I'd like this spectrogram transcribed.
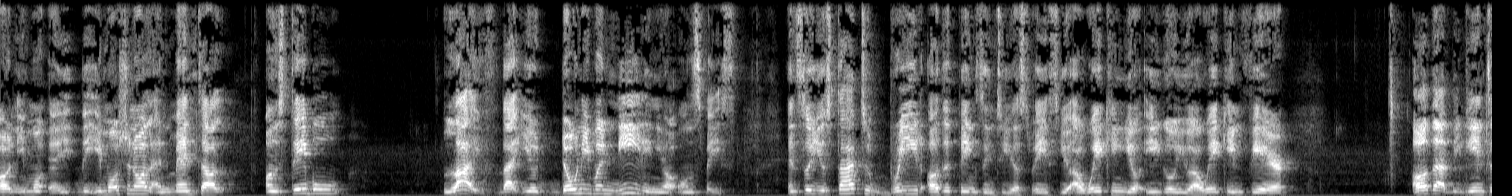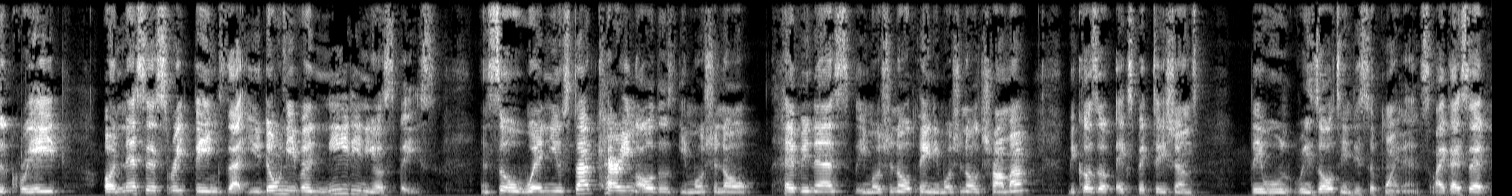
unemo- uh, the emotional and mental unstable life that you don't even need in your own space. And so you start to breed other things into your space. You awaken your ego, you awaken fear. All that begin to create unnecessary things that you don't even need in your space. And so when you start carrying all those emotional heaviness, emotional pain, emotional trauma because of expectations, they will result in disappointments. Like I said,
